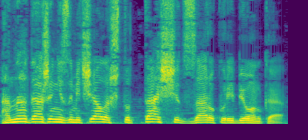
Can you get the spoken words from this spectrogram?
Она даже не замечала, что тащит за руку ребенка.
